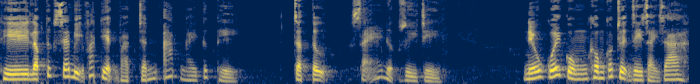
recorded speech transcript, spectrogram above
thì lập tức sẽ bị phát hiện và chấn áp ngay tức thì. Trật tự sẽ được duy trì. Nếu cuối cùng không có chuyện gì xảy ra,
